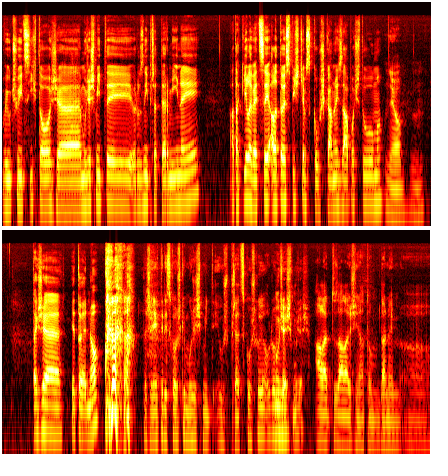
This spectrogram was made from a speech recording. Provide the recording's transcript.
vyučujících to, že můžeš mít ty různý předtermíny a takovéhle věci, ale to je spíš těm zkouškám než zápočtům, Jo. Hm. Takže je to jedno. Takže některé zkoušky můžeš mít i už před zkouškovým obdobím, můžeš, můžeš. ale to záleží na tom daném uh,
